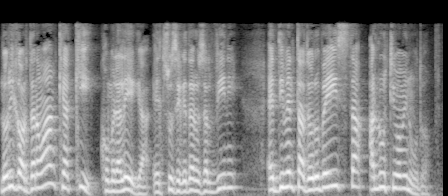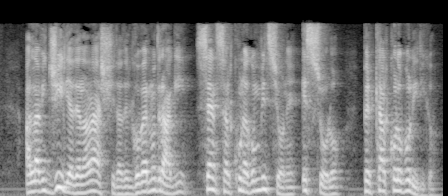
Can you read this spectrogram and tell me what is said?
lo ricordano anche a chi, come la Lega e il suo segretario Salvini, è diventato europeista all'ultimo minuto, alla vigilia della nascita del governo Draghi, senza alcuna convinzione e solo per calcolo politico.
